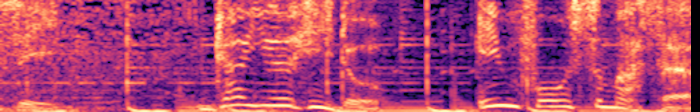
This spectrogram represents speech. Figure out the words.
Music Gaya hidup. Info semasa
